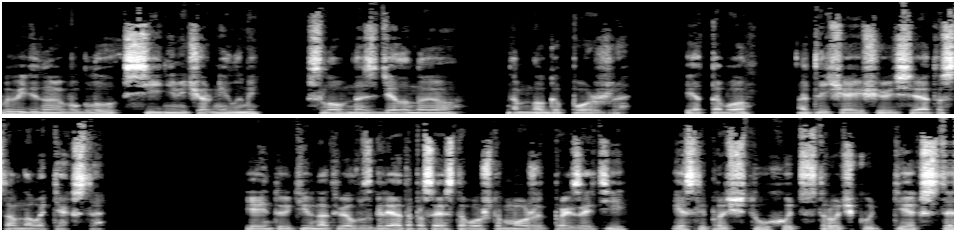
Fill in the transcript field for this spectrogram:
выведенную в углу синими чернилами, словно сделанную намного позже и оттого отличающуюся от основного текста. Я интуитивно отвел взгляд, опасаясь того, что может произойти, если прочту хоть строчку текста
